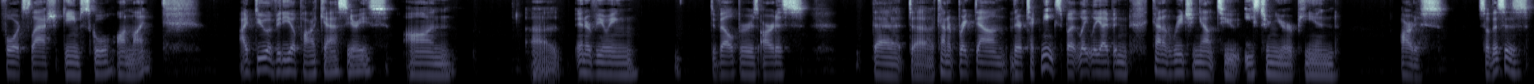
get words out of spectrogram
forward slash Game School Online. I do a video podcast series on uh, interviewing developers, artists that uh, kind of break down their techniques. But lately, I've been kind of reaching out to Eastern European artists. So this is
